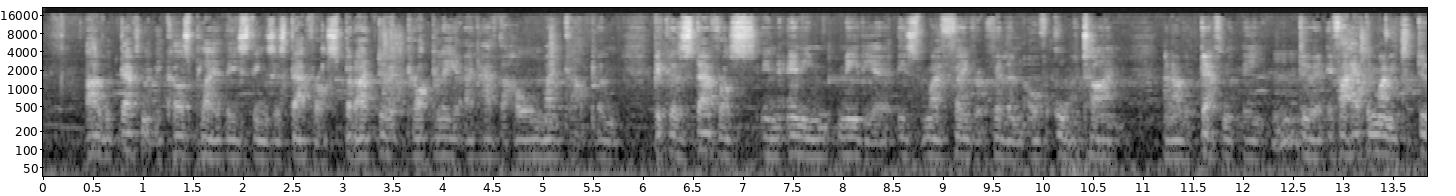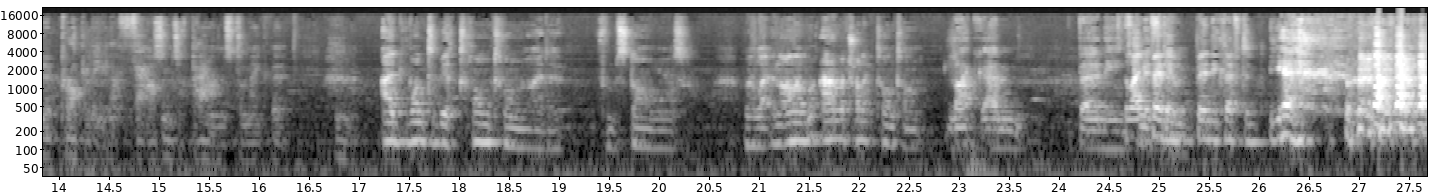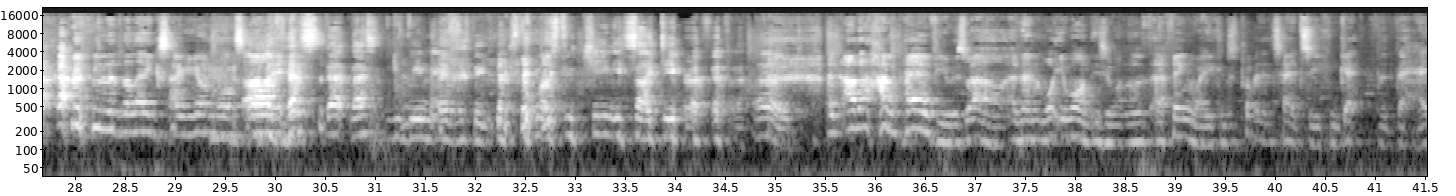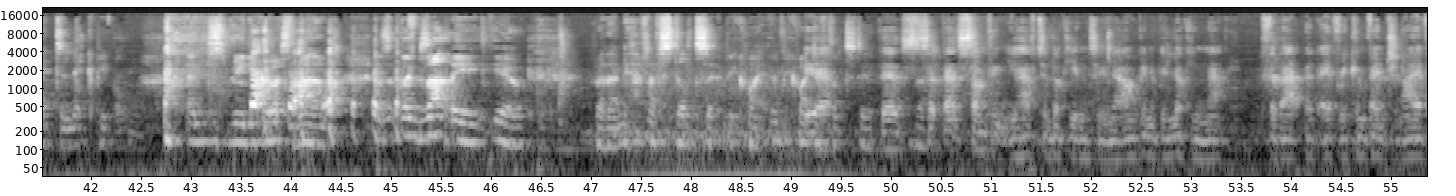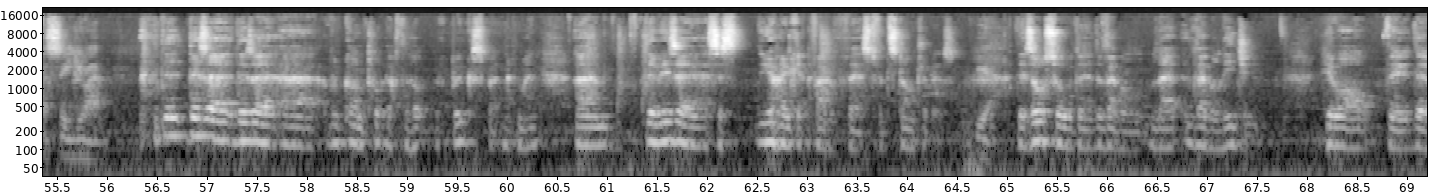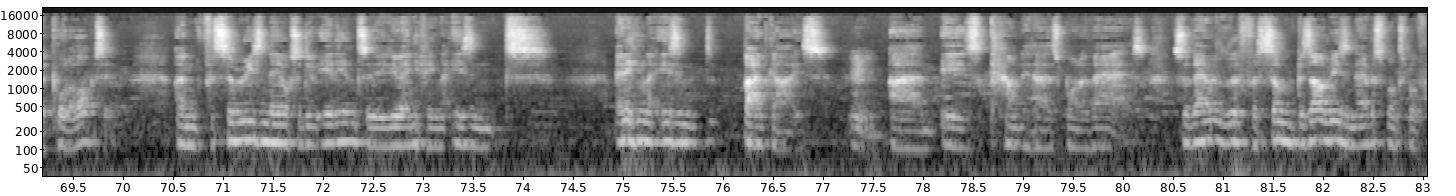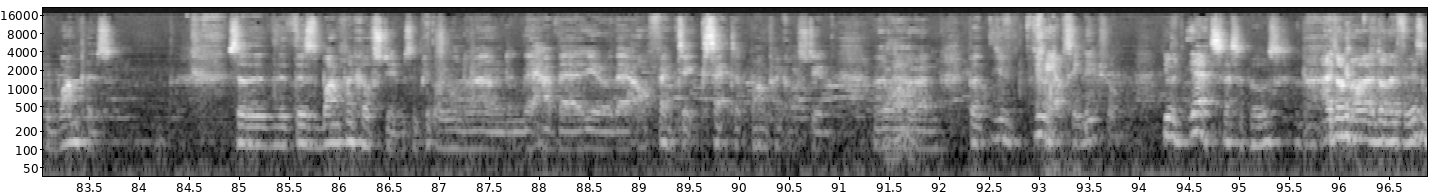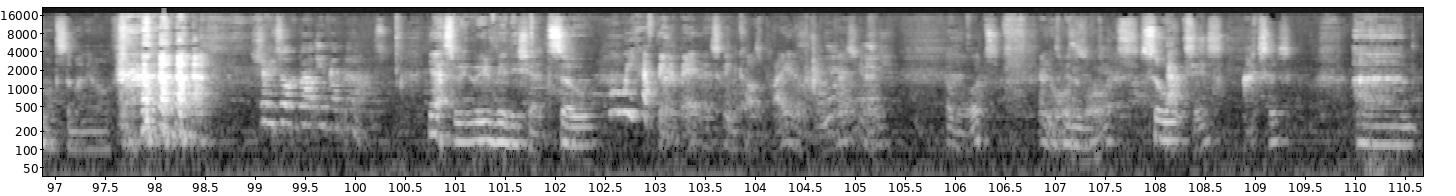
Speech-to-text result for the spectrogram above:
I would definitely cosplay these things as Davros, but I'd do it properly. I'd have the whole makeup, and because Davros in any media is my favourite villain of all time, and I would definitely do it if I had the money to do it properly, like thousands of pounds to make the. You know. I'd want to be a Tauntaun rider from Star Wars, with like an anim- animatronic Tauntaun, Like um, Bernie. like Clifton. Bernie Clifton, Yeah. the, the legs hanging on one ah, side. Oh, that's that. That's you win everything. That's the most ingenious idea I've ever heard. And, and I have a pair of you as well. And then what you want is you want a, a thing where you can just put it in its head, so you can get the, the head to lick people and just really gross them out. It's exactly, you know. But you have to have stilts. It'd be quite, it'd be quite Yeah. difficult to do. That's that's something you have to look into now. I'm going to be looking at for that at every convention I ever see you at. There's a there's a uh, we've gone totally off the hook with books, but never mind. Um, there is a, you know how you get the final first for the stormtroopers. Yeah. There's also the the rebel Le- rebel legion, who are the the polar opposite, and for some reason they also do aliens. So they do anything that isn't anything that isn't bad guys Mm. um, is counted as one of theirs. So they're for some bizarre reason they're responsible for Wampas. So the, the, there's vampire costumes, and people wander around, and they have their you know their authentic set of vampire costume. And they wander Wow. around, but you, you Chaotic neutral. You would, yes, I suppose. I don't know. I don't know if there is a monster manual. Shall we talk about the event now? yes, we, we really should. So Well, we have been a bit. There's been cosplay, there's been, Yeah. you know, Awards. and There's awards. Awards, So- axes. axes. Um,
